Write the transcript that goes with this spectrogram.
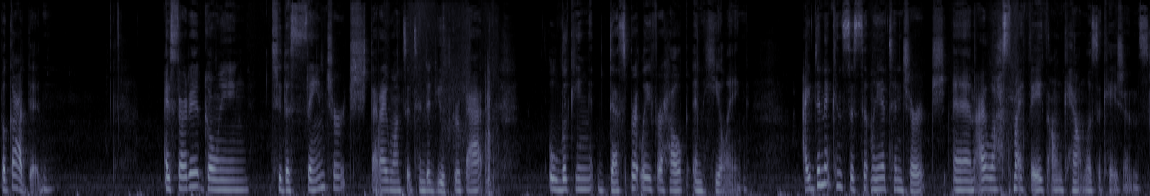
But God did. I started going to the same church that I once attended youth group at, looking desperately for help and healing. I didn't consistently attend church and I lost my faith on countless occasions.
